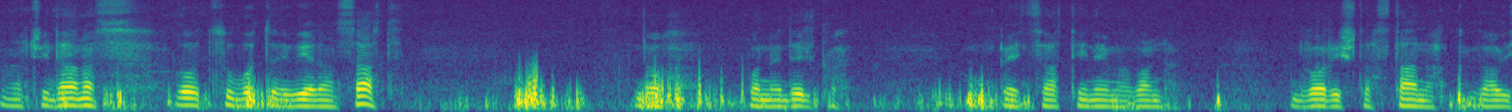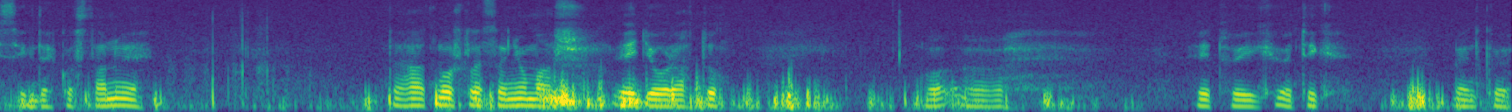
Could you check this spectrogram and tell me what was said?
Znači danas od subote u 1 sat do ponedeljka u 5 sati nema van dvorišta, stana, zavisi gde ko stanuje. Tehát most lesz a nyomás egy órától hétfőig ötig bent kell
